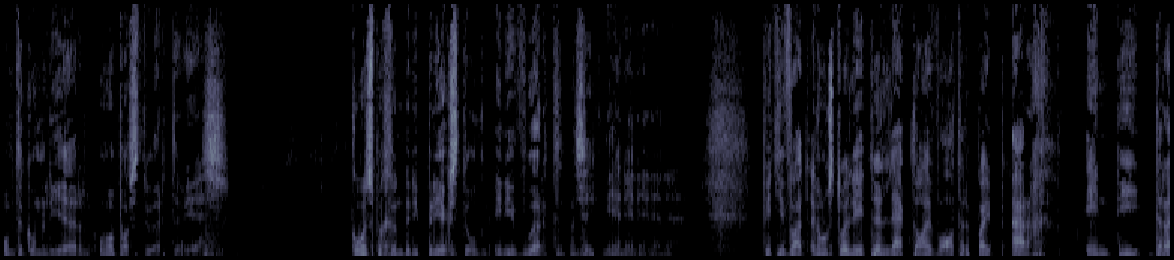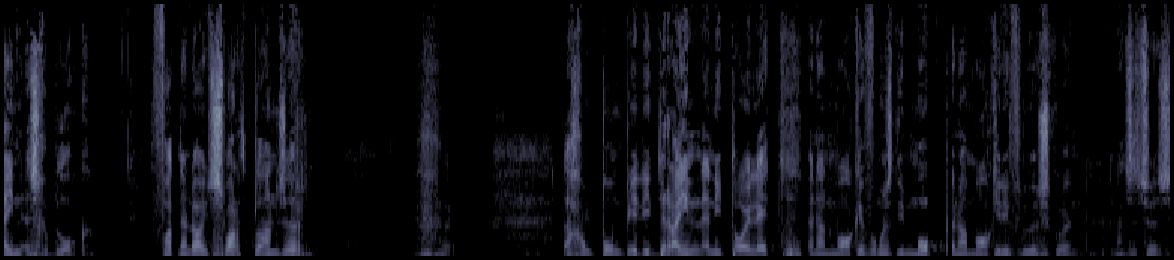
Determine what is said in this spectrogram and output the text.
om te kom leer om 'n pastoor te wees. Kom ons begin by die preekstoel en die woord. Dan sê ek nee nee nee nee nee. Weet jy wat? In ons toilette lek daai waterpyp erg en die drein is geblok. Vat nou daai swart plunger. Dan gaan pomp jy die drein in die toilet en dan maak jy vir ons die mop en dan maak jy die vloer skoon. En dan sit soos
